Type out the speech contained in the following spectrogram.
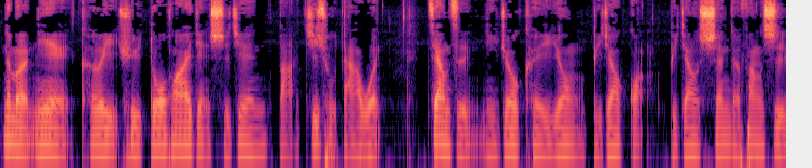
那么你也可以去多花一点时间把基础打稳，这样子你就可以用比较广、比较深的方式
